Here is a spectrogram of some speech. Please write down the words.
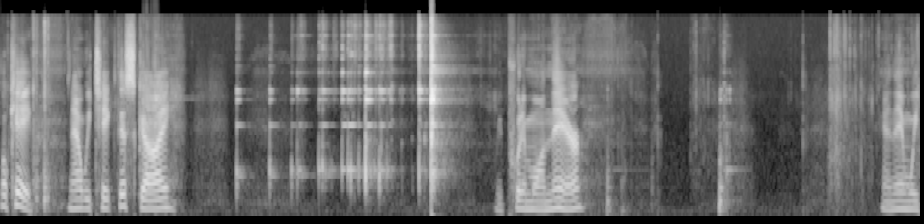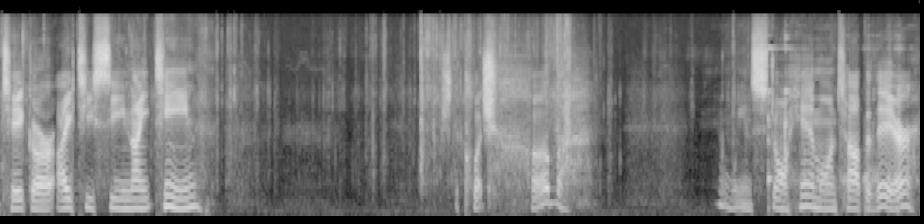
Okay, now we take this guy, we put him on there, and then we take our ITC 19, which is the clutch hub, and we install him on top of there.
